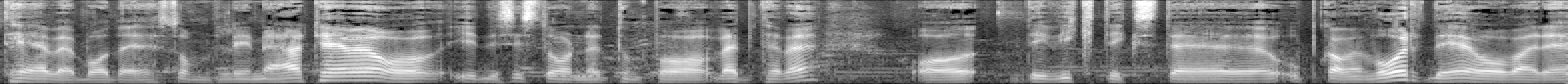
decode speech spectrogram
TV både som lineær-TV og i de siste årene tungt på web-TV. Og de viktigste oppgaven vår det er å være,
